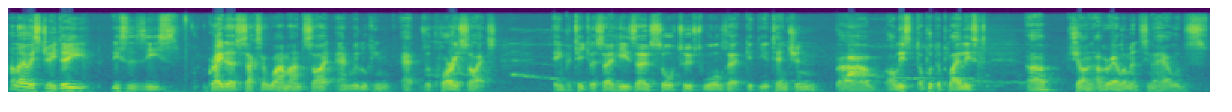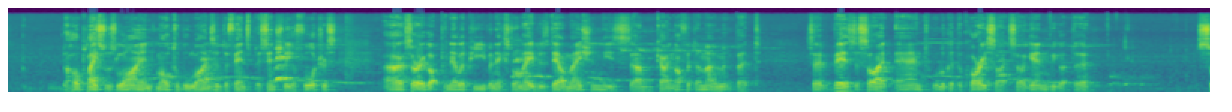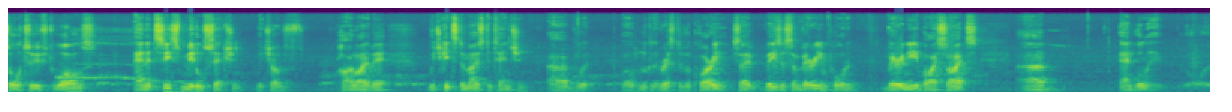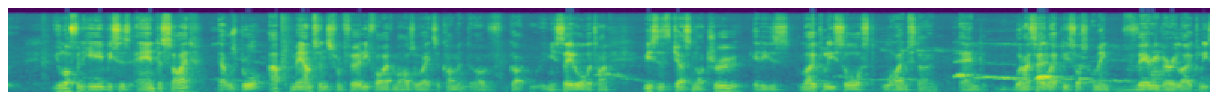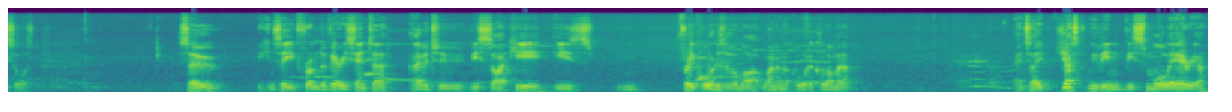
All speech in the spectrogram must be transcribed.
Hello SGD, this is the Greater Sacsayhuaman site and we're looking at the quarry sites in particular. So here's those saw-toothed walls that get the attention. Uh, I'll list, I'll put the playlist uh, showing other elements, you know, how it was, the whole place was lined, multiple lines of defence, essentially a fortress. Uh, sorry, I got Penelope, the next door neighbour's Dalmatian is um, going off at the moment, but so there's the site, and we'll look at the quarry site. So again, we've got the saw-toothed walls, and it's this middle section which I've highlighted there, which gets the most attention. Uh, well, look at the rest of the quarry. So these are some very important, very nearby sites, um, and we'll, you'll often hear this is andesite that was brought up mountains from 35 miles away. It's a comment that I've got, and you see it all the time. This is just not true. It is locally sourced limestone, and when I say locally sourced, I mean very, very locally sourced. So you can see from the very centre over to this site here is three quarters of a mile, one and a quarter kilometre. And so just within this small area,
